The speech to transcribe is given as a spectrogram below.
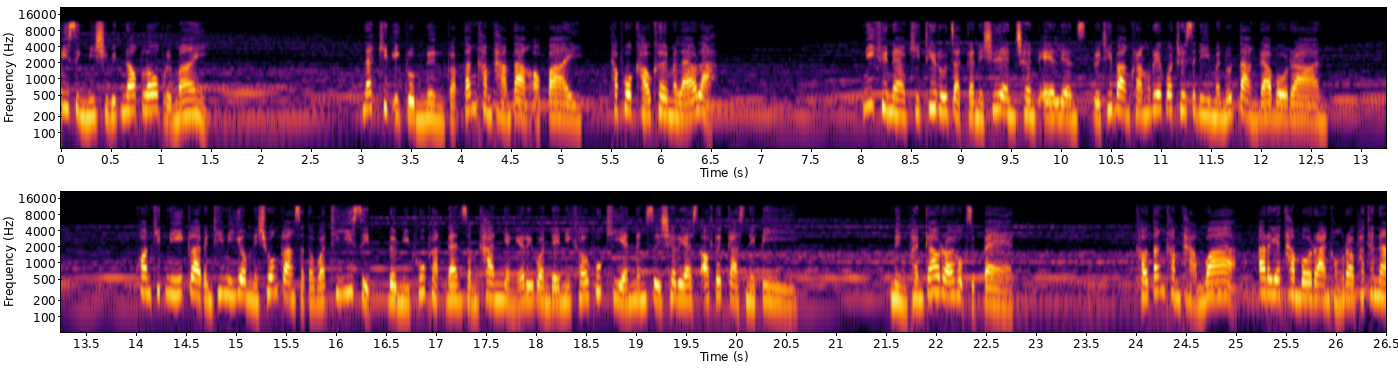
มีสิ่งมีชีวิตนอกโลกหรือไม่ นักคิดอีกกลุ่มหนึ่งกลับตั้งคำถามต่างออกไป ถ้าพวกเขาเคยมาแล้วล่ะ นี่คือแนวคิดที่รู้จักกันในชื่อ Ancient Aliens หรือที่บางครั้งเรียกว่าทฤษฎีมนุษย์ต่างดาวโบราณ ความคิดนี้กลายเป็นที่นิยมในช่วงกลางศตวรรษที่ 20 โดยมีผู้ผลักดันสำคัญอย่างเอริวันเดนิเคิลผู้เขียนหนังสือ Chariots of the Gods ในปี 1968 เขาตั้งคำถามว่าอารยธรรมโบราณของเราพัฒนา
